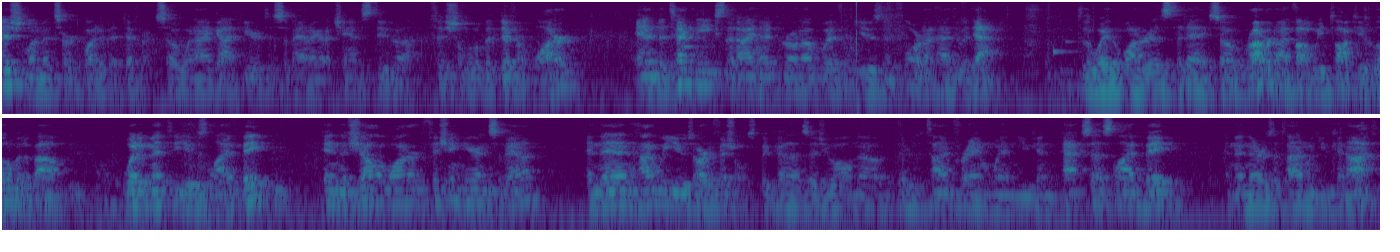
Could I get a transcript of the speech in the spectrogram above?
fish limits are quite a bit different. So when I got here to Savannah, I got a chance to uh, fish a little bit different water. And the techniques that I had grown up with and used in Florida, I had to adapt to the way the water is today. So Robert and I thought we'd talk to you a little bit about what it meant to use live bait in the shallow water fishing here in Savannah. And then how do we use artificials? Because as you all know, there's a time frame when you can access live bait, and then there's a time when you cannot.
